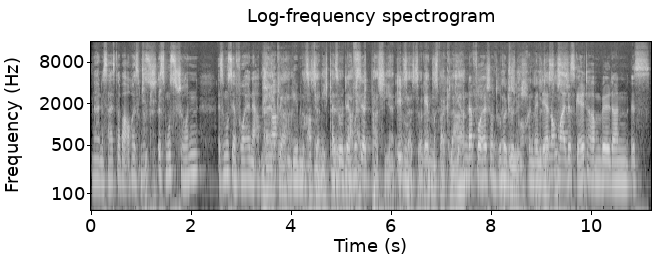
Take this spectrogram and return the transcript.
Nein, das heißt aber auch, es muss, es muss schon, es muss ja vorher eine Absprache Naja, gegeben das haben. ist ja nicht, äh, also der muss ja passiert. Das Eben, heißt, sondern eben. das war klar. Die haben da vorher schon drüber Natürlich, gesprochen. Wenn also der das nochmal das Geld haben will, dann ist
